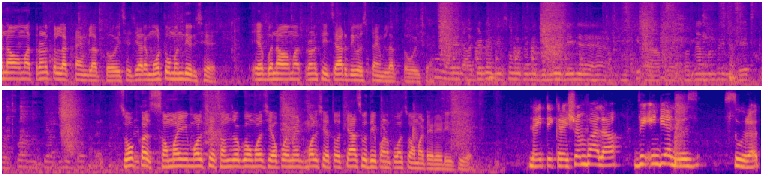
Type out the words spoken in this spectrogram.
બનાવવામાં ત્રણ કલાક ટાઈમ લાગતો હોય છે. જ્યારે મોટું મંદિર છે એ બનાવવામાં ત્રણથી ચાર દિવસ ટાઈમ લાગતો હોય છે. આગળના દિવસોમાં તમે દિલ્હી જઈને પ્રધાનમંત્રીને ભેટ કરશો ચોક્કસ સમય મળશે સંજોગો મળશે અપોઇન્ટમેન્ટ મળશે તો ત્યાં સુધી પણ પહોંચવા માટે રેડી છીએ. Naitik Reshamwala V India news Surat.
